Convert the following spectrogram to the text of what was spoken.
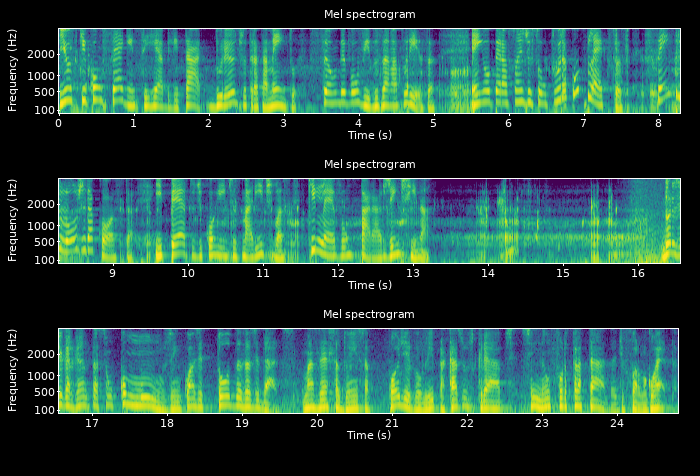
E os que conseguem se reabilitar durante o tratamento são devolvidos à natureza. Em operações de soltura complexas, sempre longe da costa e perto de correntes marítimas que levam para a Argentina. Dores de garganta são comuns em quase todas as idades, mas essa doença pode evoluir para casos graves se não for tratada de forma correta.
